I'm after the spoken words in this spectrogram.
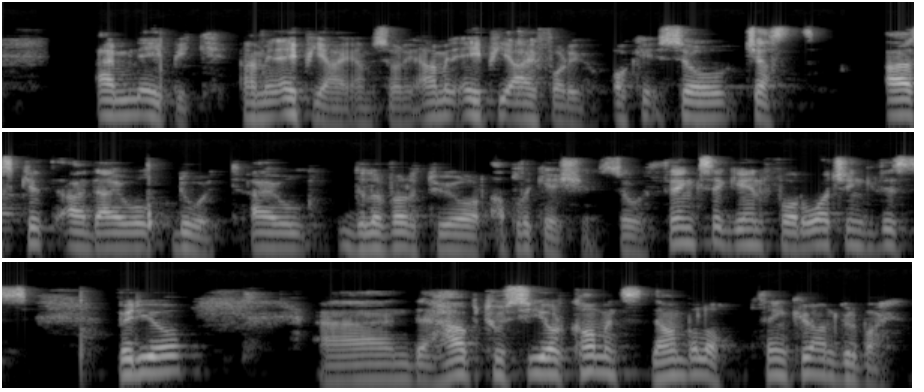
I'm an API. I'm an API. I'm sorry. I'm an API for you. Okay, so just ask it and I will do it I will deliver to your application so thanks again for watching this video and hope to see your comments down below thank you and goodbye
